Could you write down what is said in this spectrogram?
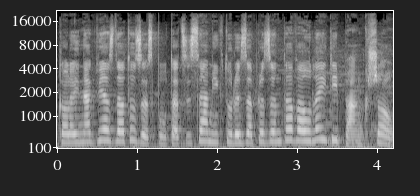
Kolejna gwiazda to zespół tacy sami, który zaprezentował Lady Punk Show.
